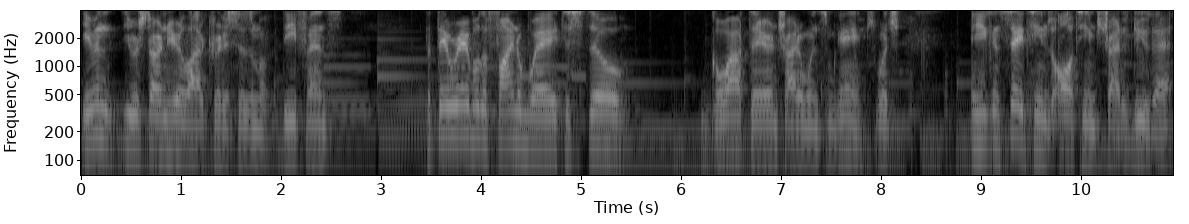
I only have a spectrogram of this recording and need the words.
Even you were starting to hear a lot of criticism of the defense. But they were able to find a way to still go out there and try to win some games, which and you can say teams, all teams try to do that,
